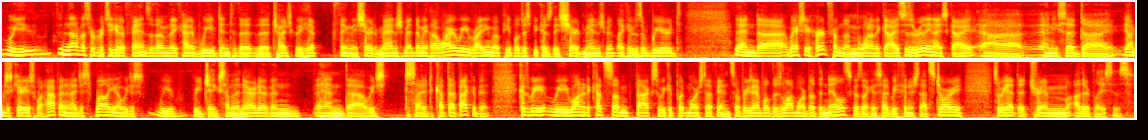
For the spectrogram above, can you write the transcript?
we none of us were particular fans of them. They kind of weaved into the, the tragically hip thing they shared management. Then we thought, why are we writing about people just because they shared management? Like it was a weird. And uh, we actually heard from them. One of the guys who's a really nice guy, uh, and he said, uh, "I'm just curious what happened." And I just, well, you know, we just we rejigged some of the narrative, and and uh, we just decided to cut that back a bit because we, we wanted to cut some back so we could put more stuff in. So, for example, there's a lot more about the Nils because, like I said, we finished that story, so we had to trim other places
